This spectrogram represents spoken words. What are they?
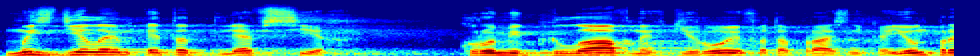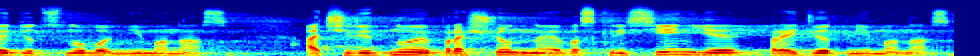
Мы сделаем это для всех, кроме главных героев этого праздника. И он пройдет снова мимо нас. Очередное прощенное воскресенье пройдет мимо нас.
